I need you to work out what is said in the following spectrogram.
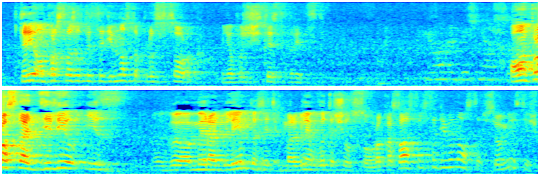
Три- Он просто сложил 390 плюс 40. У него получится 430. И он просто отделил из э, Мироглим, то есть этих Мироглим вытащил 40, осталось 390, все вместе еще.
